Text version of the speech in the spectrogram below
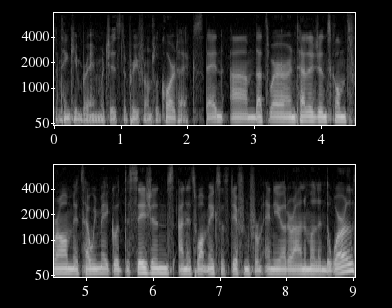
the thinking brain, which is the prefrontal cortex. Then um, that's where our intelligence comes from. It's how we make good decisions, and it's what makes us different from any other animal in the world.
